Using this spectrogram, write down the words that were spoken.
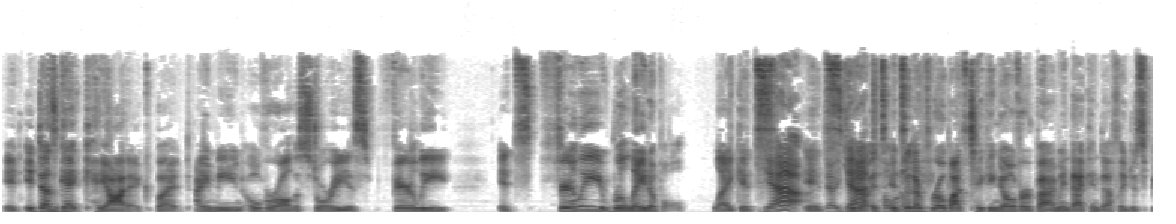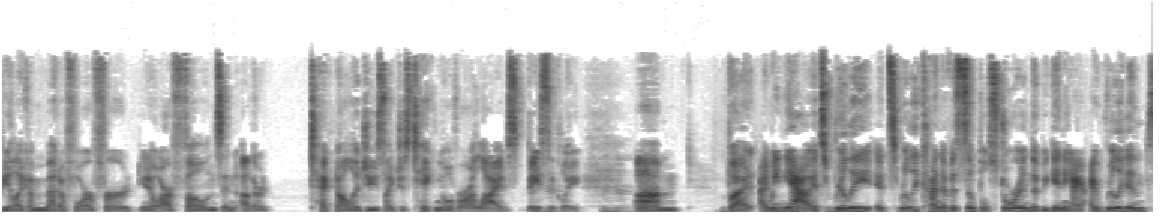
it, it does get chaotic but i mean overall the story is fairly it's fairly relatable like it's Yeah. it's Yeah, you know it's, instead of robots taking over but i mean that can definitely just be like a metaphor for you know our phones and other technologies like just taking over our lives basically Mhm. um, but I mean, yeah, it's really it's really kind of a simple story in the beginning. I, I really didn't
